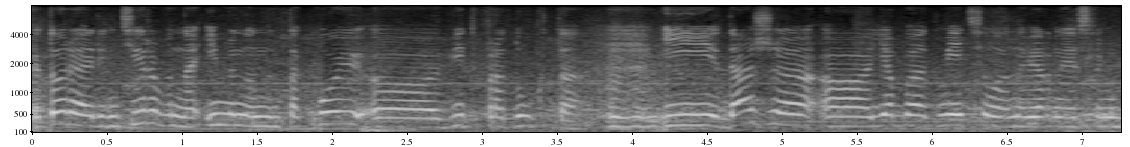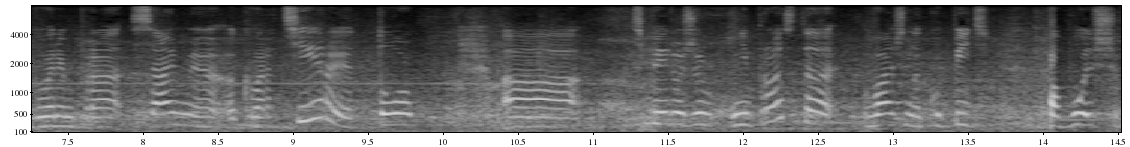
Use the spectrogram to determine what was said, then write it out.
которое ориентировано именно на такой э, вид продукта. Угу. И даже э, я бы отметила, наверное, если мы говорим про сами квартиры, то э, теперь уже не просто важно купить побольше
